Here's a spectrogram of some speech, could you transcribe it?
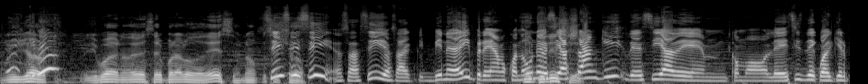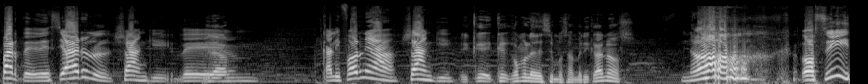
New York. Y bueno, debe ser por algo de eso, ¿no? ¿Qué Sí, sí, yo? sí, o sea, sí, o sea, viene de ahí, pero digamos, cuando uno decía yankee, decía de, mm, como le decís de cualquier parte, de Seattle, yankee, de mm, California, yankee. ¿Y qué, qué- cómo le decimos? ¿Americanos? No, o sí,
